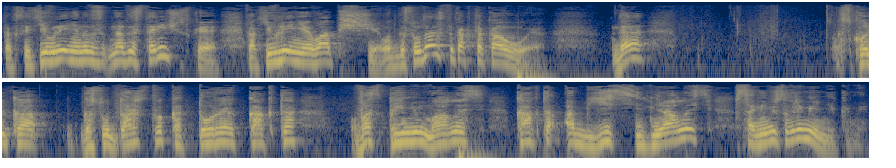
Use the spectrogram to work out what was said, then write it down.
так сказать, явление надисторическое, как явление вообще. Вот государство как таковое, да, сколько государство, которое как-то воспринималось, как-то объяснялось самими современниками.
